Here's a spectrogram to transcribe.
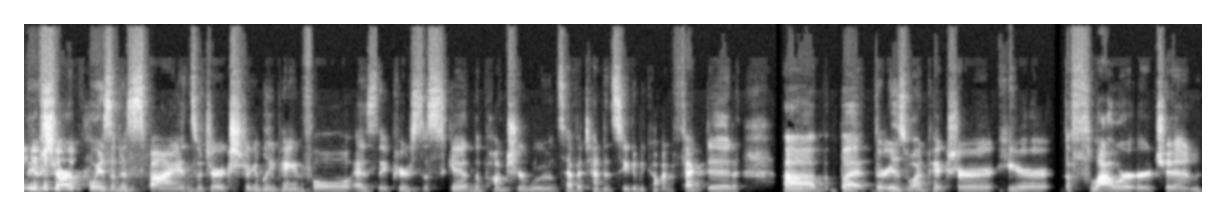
they have sharp, poisonous spines, which are extremely painful as they pierce the skin. The puncture wounds have a tendency to become infected. Um, but there is one picture here the flower urchin.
